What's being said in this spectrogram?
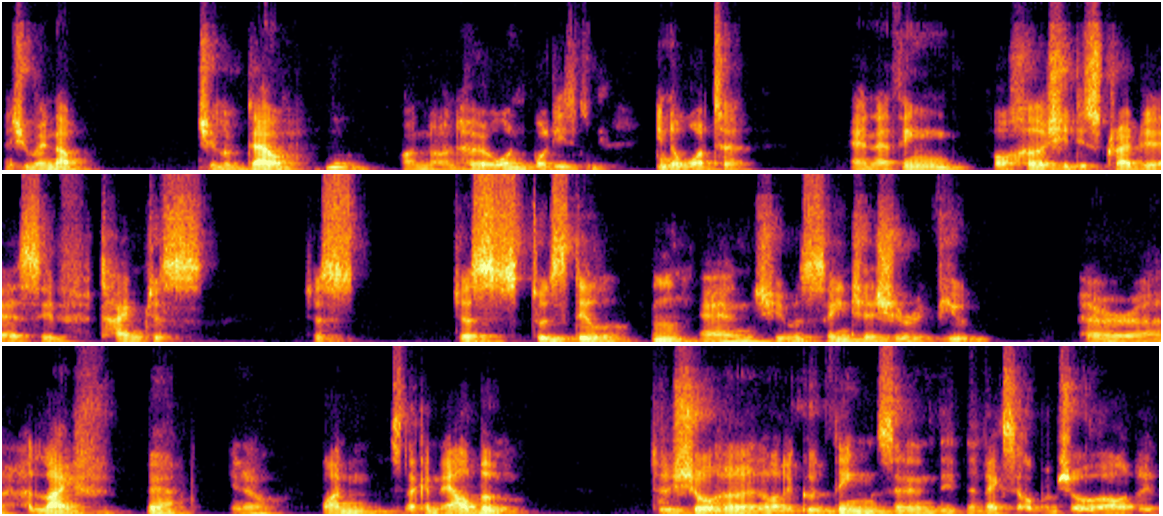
and she went up, she looked down on on her own body in the water, and I think for her she described it as if time just just just stood still, mm. and she was saying that she reviewed her uh, her life. Yeah you know, one is like an album to show her all the good things, and the, the next album show her all the,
